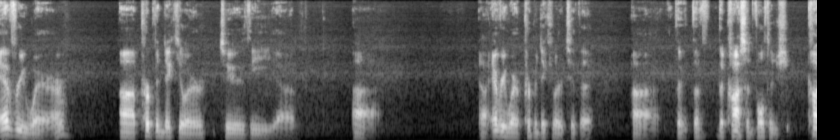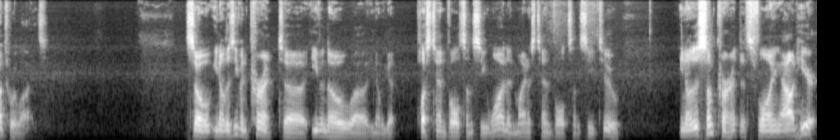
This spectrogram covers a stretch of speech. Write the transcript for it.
everywhere uh, perpendicular to the uh, uh, uh, everywhere perpendicular to the, the, the the constant voltage contour lines. So you know, there's even current, even though you know we got plus 10 volts on C1 and minus 10 volts on C2. You know, there's some current that's flowing out here.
